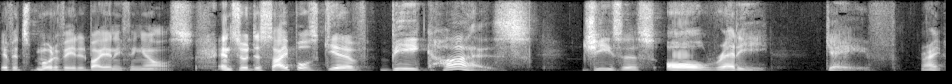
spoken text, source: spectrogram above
if it's motivated by anything else. And so disciples give because Jesus already gave, right?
